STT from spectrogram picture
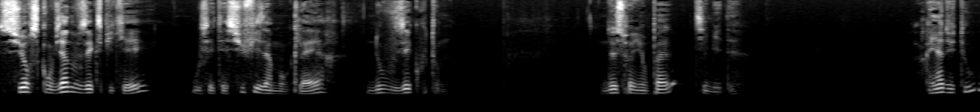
Sur ce qu'on vient de vous expliquer, ou c'était suffisamment clair, nous vous écoutons. Ne soyons pas timides. Rien du tout?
